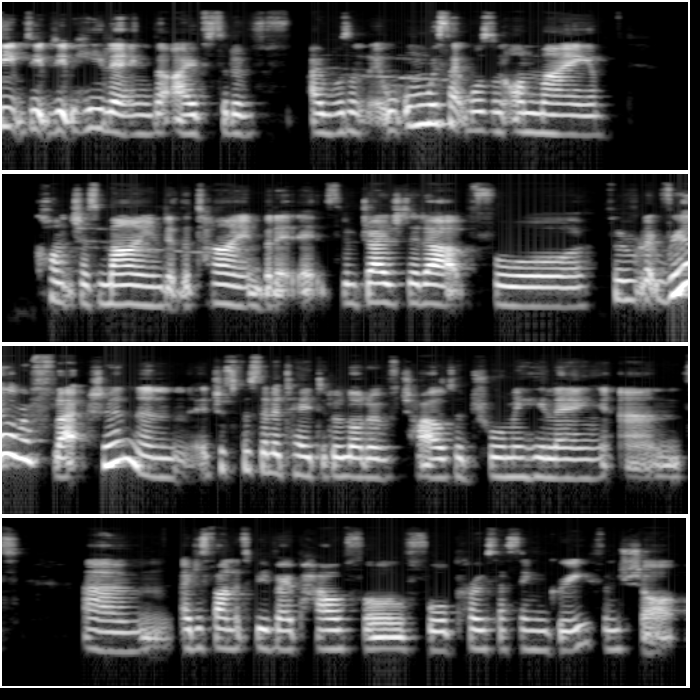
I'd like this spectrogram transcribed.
deep, deep, deep healing that I've sort of I wasn't almost like wasn't on my conscious mind at the time, but it, it sort of dredged it up for for real reflection, and it just facilitated a lot of childhood trauma healing. And um, I just found it to be very powerful for processing grief and shock.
